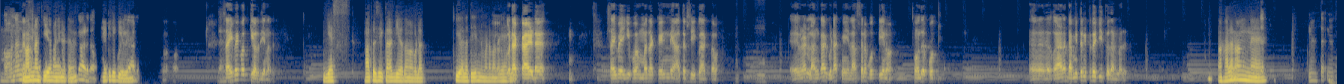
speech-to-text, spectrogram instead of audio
මම නම් මන්න කියවන අයනට නටික කියවෙන සයිපයි පොත් කියවල තියෙනද යෙස් ආත සිකලා කියතම ගොඩක් කියල තියන්න මට මතක ගොඩක් අයට සයිබයිකි පහ මතක් වෙන්නේ අතර ශීකලාක් තම ඒවනට ලංකා ගොඩක් මේ ලස්සන පොත් තියෙනවා. හොඳ පොත්. ඔයාල දමිත නිපද ජීත දන්නවද අහලනං නෑ. නැත. නැත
